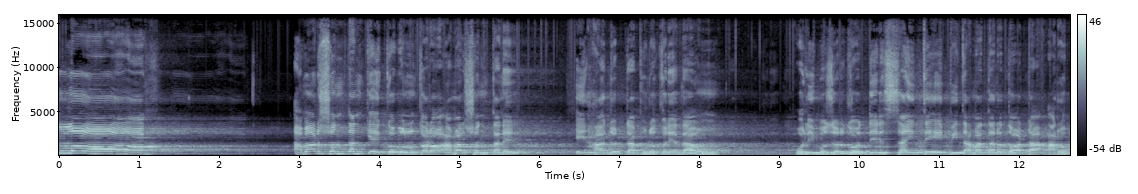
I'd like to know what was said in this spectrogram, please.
আল্লাহ, আমার সন্তানকে কবুল করো, আমার সন্তানের এই হাজতটা পুরো করে দাও। অলি বুজুর্গদের চাইতে পিতা মাতার দোয়াটা আরও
